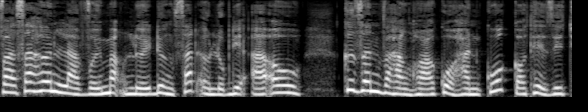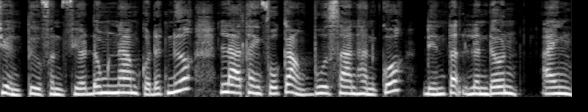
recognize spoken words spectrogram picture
và xa hơn là với mạng lưới đường sắt ở lục địa Á-Âu, cư dân và hàng hóa của Hàn Quốc có thể di chuyển từ phần phía đông nam của đất nước là thành phố cảng Busan, Hàn Quốc đến tận London, Anh.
